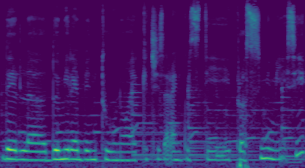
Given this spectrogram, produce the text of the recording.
del 2021 e che ci sarà in questi prossimi mesi.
